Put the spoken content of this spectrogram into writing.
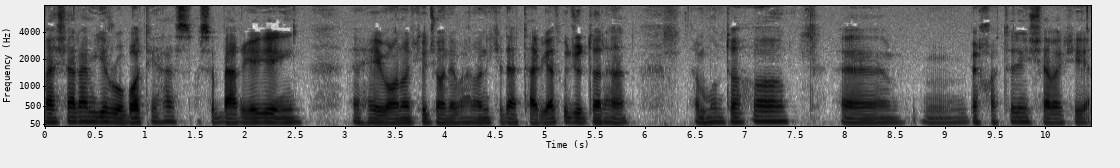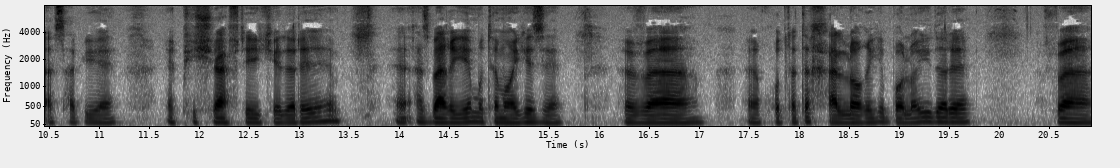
بشر هم یه رباتی هست. مثل بقیه این حیوانات یا جانورانی که در طبیعت وجود دارن. منتها به خاطر این شبکه عصبی پیشرفته ای که داره از بقیه متمایزه و قدرت خلاقی بالایی داره و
